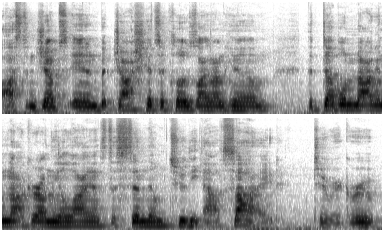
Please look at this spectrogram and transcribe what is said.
Austin jumps in, but Josh hits a clothesline on him, the double noggin knocker on the Alliance to send them to the outside to regroup.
